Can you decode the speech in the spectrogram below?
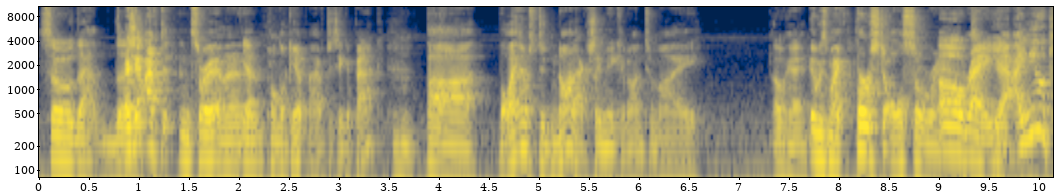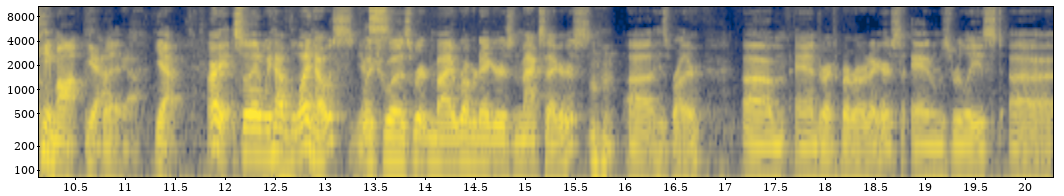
so the the Actually, I have to. And sorry, I'm, Yeah. upon looking up, I have to take it back. Mhm. Uh, the Lighthouse did not actually make it onto my. okay It was my first also ran. Oh right, yeah. I knew it came up. Yeah, but yeah. yeah. All right, so then we have the Lighthouse, Yes. which was written by Robert Eggers and Max Eggers, Mhm. uh, his brother, um, and directed by Robert Eggers, and was released uh,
